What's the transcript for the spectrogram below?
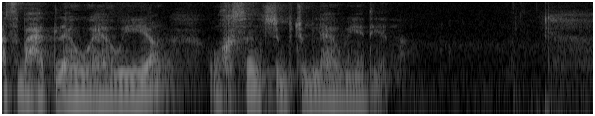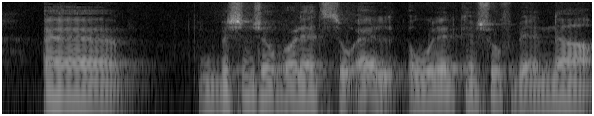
أصبحت له هوية وخصنا نثبتوا بالهوية ديالنا. آه باش نجاوبوا على هذا السؤال اولا كنشوف بأن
